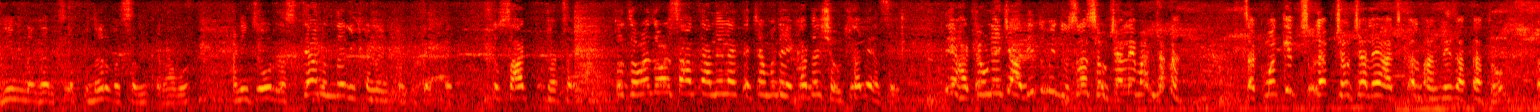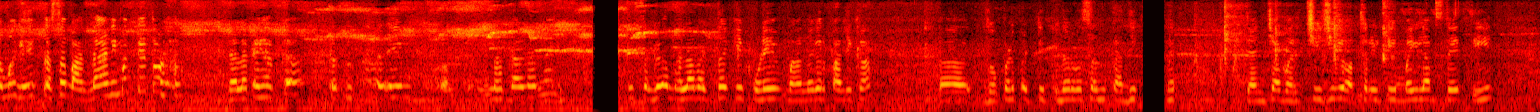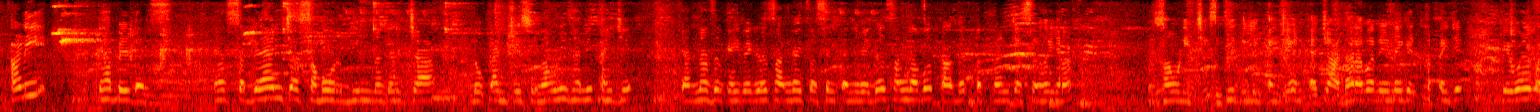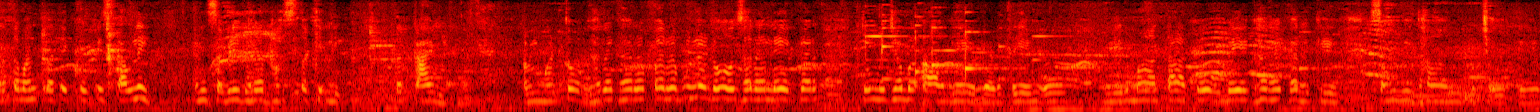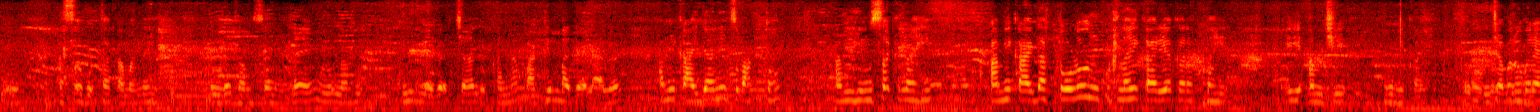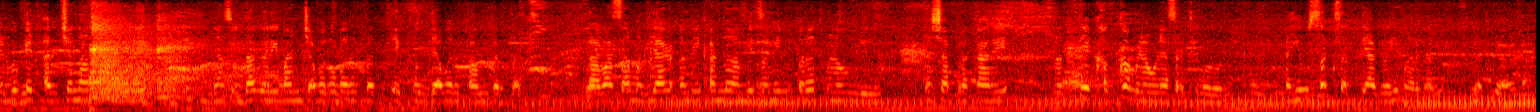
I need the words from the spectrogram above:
भीमनगरचं पुनर्वसन करावं. आणि जो रस्त्यानंतर रिटर्न करतात तो साठ फुटाचा आहे. तो जवळजवळ साफ झालेला आहे. त्याच्यामध्ये एखादं शौचालय असेल ते हटवण्याच्या आधी तुम्ही दुसरं शौचालय बांधा ना. चकमकीत सुलभ शौचालय आजकाल बांधली जातात हो. तर मग एक तसं बांधा आणि मग ते तोडा. त्याला काही हक्क? नाकारणार नाही. हे सगळं मला वाटतं की पुणे महानगरपालिका झोपडपट्टी पुनर्वसन प्राधिकरण त्यांच्यावरची जी ऑथॉरिटी बैल असते ती आणि ह्या बिल्डर्स या सगळ्यांच्या समोर भीमनगरच्या लोकांची सुनावणी झाली पाहिजे. त्यांना जर काही वेगळं सांगायचं असेल त्यांनी वेगळं सांगावं. कागदपत्रांच्या सह या फसवणीची स्थिती दिली पाहिजे आणि त्याच्या आधारावर निर्णय घेतला पाहिजे. केवळ वर्तमानपत्रात एक नोटीस लावली आणि सगळी घरं ध्वस्त केली तर काय म्हणतात आम्ही म्हणतो घर घर पर बुलडोझर लेकर तुम जब आगे बढ़ते हो निर्माता को बेघर करके संविधान उचलते हो. असं होता कामा नाही एवढंच आमचं म्हणणं आहे. म्हणून आम्ही नगरच्या लोकांना पाठिंबा द्यायला आलो आम्ही कायद्यानेच वागतो. आम्ही हिंसक नाही. आम्ही कायदा तोडून कुठलंही कार्य करत नाही. ही आमची भूमिका आहे. तुमच्याबरोबर ॲडव्होकेट अर्चना मोरे या सुद्धा गरिबांच्या बरोबर प्रत्येक मुद्द्यावर काम करतात. लावासामधल्या अनेकांना आम्ही जमीन परत मिळवून दिली. तशा प्रकारे प्रत्येक हक्क मिळवण्यासाठी म्हणून अहिंसक सत्याग्रही मार्गाने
